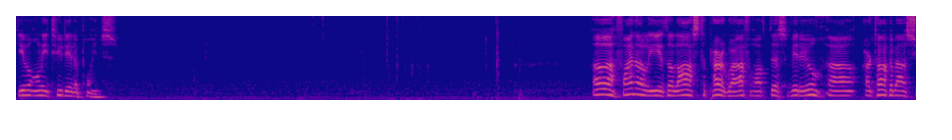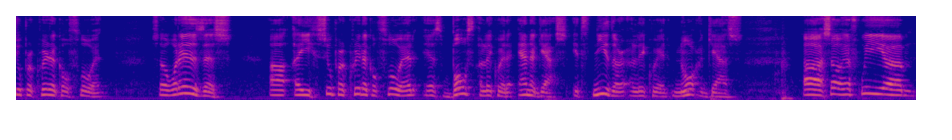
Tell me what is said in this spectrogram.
given only two data points. Uh, finally, the last paragraph of this video uh, are talk about supercritical fluid. So what is this? Uh, a supercritical fluid is both a liquid and a gas. It's neither a liquid nor a gas. Uh, so if we um,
